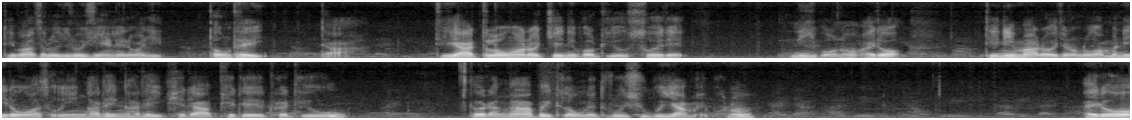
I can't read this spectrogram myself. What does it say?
ဒီမှာဆိုလို့ကြည့်လို့ရှိရင်လည်းဒီမှာကြည့်သုံးထိတ်ဒါဒီဟာတစ်လုံးကတော့ကျင်းနေပေါက်ဒီကိုဆွဲတဲ့နီးပေါ့နော်အဲ့တော့ဒီနေ့မှာတော့ကျွန်တော်တို့ကမနေ့တုန်းကဆိုရင်ငါးထိတ်ငါးထိတ်ဖြစ်တာဖြစ်တဲ့အတွက်ဒီကိုတော့ဒါငါးပိတ်တစ်လုံးနဲ့သူတို့ယူပေးရမယ်ပေါ့နော် အဲ့တော့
